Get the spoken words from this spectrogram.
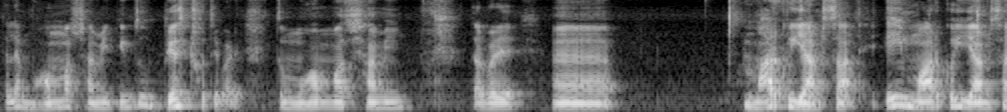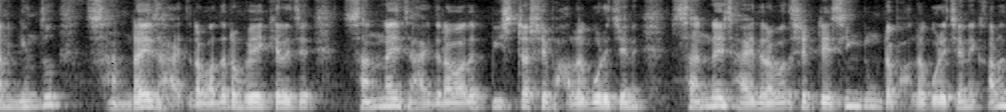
তাহলে মোহাম্মদ শামি কিন্তু বেস্ট হতে পারে। তো মোহাম্মদ শামি তারপরে মার্কো ইয়ানসান এই মার্কো ইয়ানসান কিন্তু সানরাইজ হায়দ্রাবাদের হয়ে খেলেছে। সানরাইজ হায়দ্রাবাদের পিচটা সে ভালো করে চেনে। সানরাইজ হায়দ্রাবাদের সে ড্রেসিং রুমটা ভালো করে চেনে। কারণ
